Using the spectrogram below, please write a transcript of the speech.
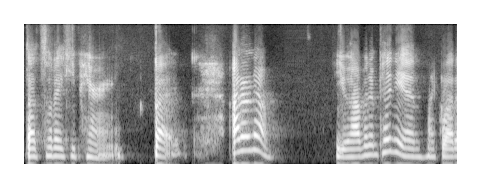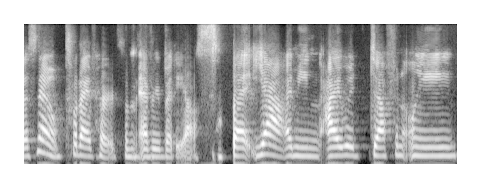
That's what I keep hearing, but I don't know. If you have an opinion, like let us know. That's what I've heard from everybody else. But yeah, I mean, I would definitely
